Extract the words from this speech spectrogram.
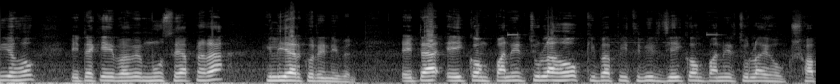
দিয়ে হোক, এটাকে এইভাবে মুছে আপনারা ক্লিয়ার করে নেবেন। এটা এই কোম্পানির চুলা হোক কিংবা পৃথিবীর যেই কোম্পানির চুলাই হোক, সব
